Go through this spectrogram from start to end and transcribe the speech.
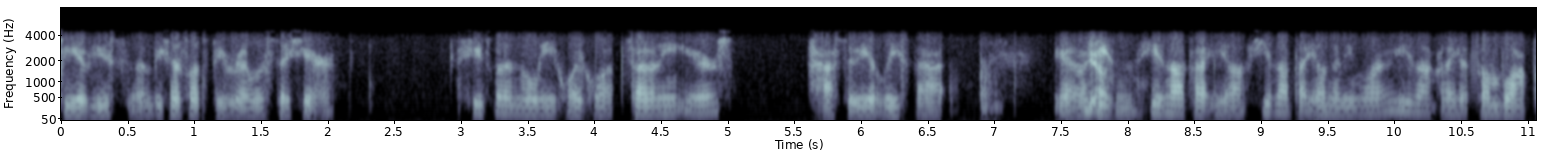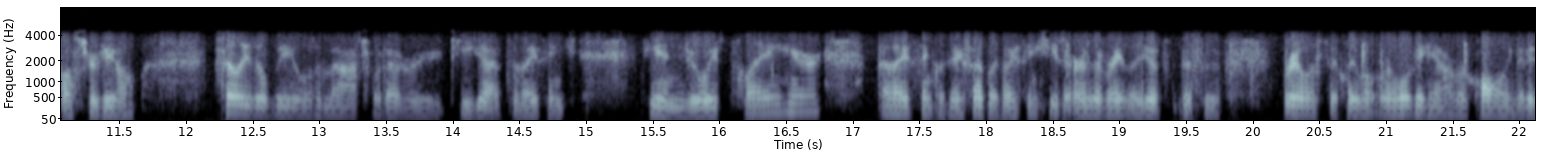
be of use to them, because let's be realistic here, he's been in the league like what seven, eight years, has to be at least that. You know, Yeah. he's he's not that young. He's not that young anymore. He's not going to get some blockbuster deal. Phillies will be able to match whatever he gets, and I think he enjoys playing here. And I think, like I said, like I think he's earned the right. Like if this is realistically what we're looking at, we're calling it a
